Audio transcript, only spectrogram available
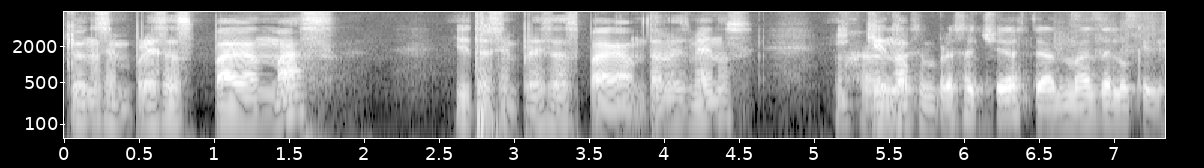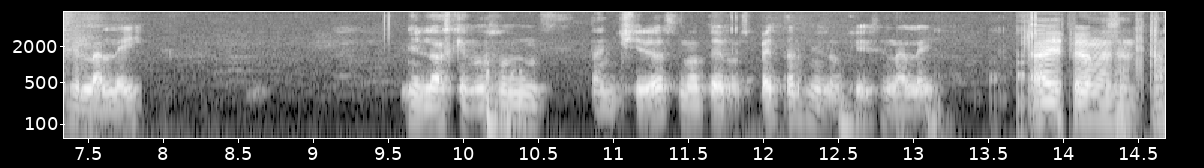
Que unas empresas pagan más y otras empresas pagan tal vez menos. Y Ajá, que no las empresas chidas te dan más de lo que dice la ley. Y las que no son tan chidas no te respetan ni lo que dice la ley. Ay, espérame un tantito.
